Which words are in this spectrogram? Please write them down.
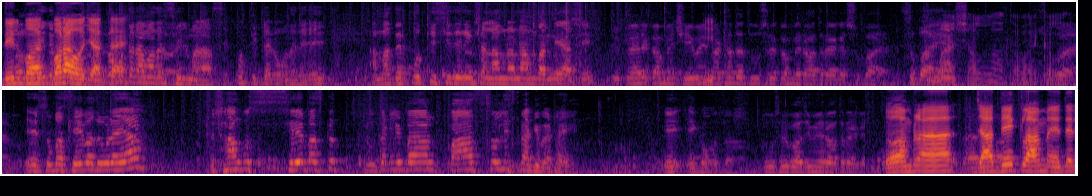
दिल बहुत बड़ा हो जाता है। আমাদের সিল মারা আছে প্রত্যেকটা কবুতর এই আমাদের প্রতি সিজন ইনশাআল্লাহ আমরা নাম্বার নিয়ে আসি ये पहले कम में छः बजे बैठा था दूसरे कम में रात रहेगा सुबह है सुबह है। माशाल्लाह तबारकल्लाह सुबह है ये सुबह छः बजे उड़ाया तो शाम को छः बज कर तकरीबन पाँच चालीस में आके बैठा है ये एक कबूतर दूसरी बाजी में रात रहेगा তো আমরা যা দেখলাম এদের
